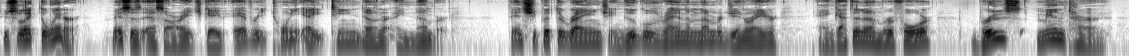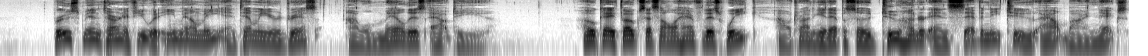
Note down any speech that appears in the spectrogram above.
To select the winner, Mrs. SRH gave every 2018 donor a number. Then she put the range in Google's random number generator and got the number for Bruce Minturn. Bruce Minturn, if you would email me and tell me your address, I will mail this out to you. Okay, folks, that's all I have for this week. I'll try to get episode 272 out by next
